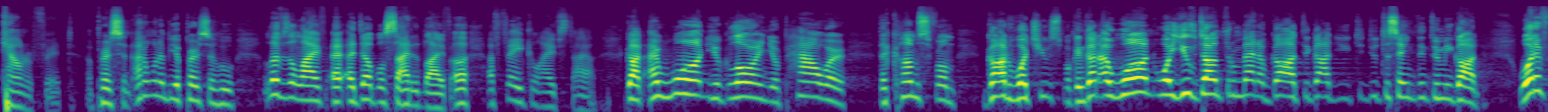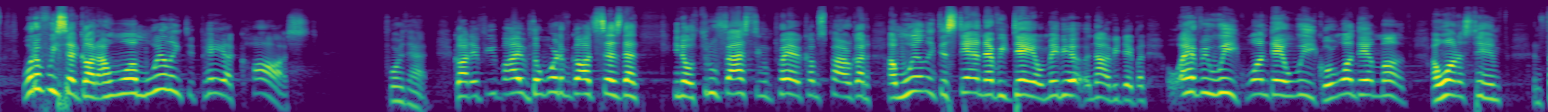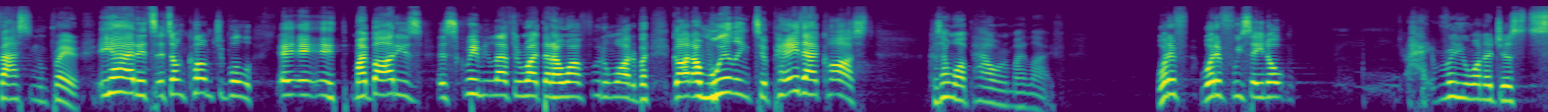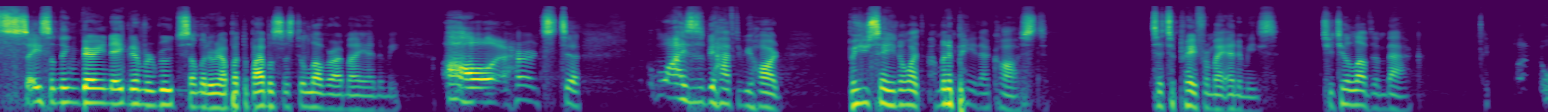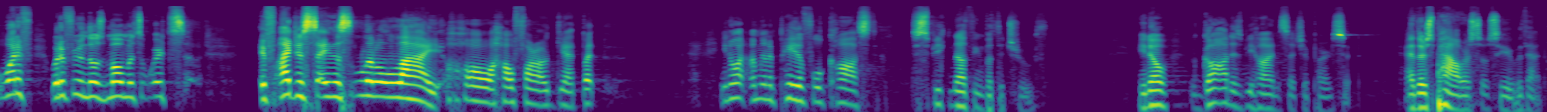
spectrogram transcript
counterfeit. A person, I don't want to be a person who lives a life, a, a double sided life, a, a fake lifestyle. God, I want your glory and your power that comes from God, what you've spoken. God, I want what you've done through men of God to God, you to do the same thing to me, God. What if, what if we said, God, I am willing to pay a cost for that? God, if you buy, if the word of God says that you know, through fasting and prayer comes power. God, I'm willing to stand every day, or maybe uh, not every day, but every week, one day a week, or one day a month. I want to stand and fasting and prayer. Yeah, it's, it's uncomfortable. It, it, it, my body is, is screaming left and right that I want food and water, but God, I'm willing to pay that cost because I want power in my life. What if, what if we say, you know, I really want to just say something very negative and rude to somebody but the Bible says to love are my enemy oh, it hurts to, why does this have to be hard? But you say, you know what? I'm going to pay that cost to, to pray for my enemies, to, to love them back. What if, what if you're in those moments where it's, if I just say this little lie, oh, how far I would get. But you know what? I'm going to pay the full cost to speak nothing but the truth. You know, God is behind such a person, and there's power associated with that.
